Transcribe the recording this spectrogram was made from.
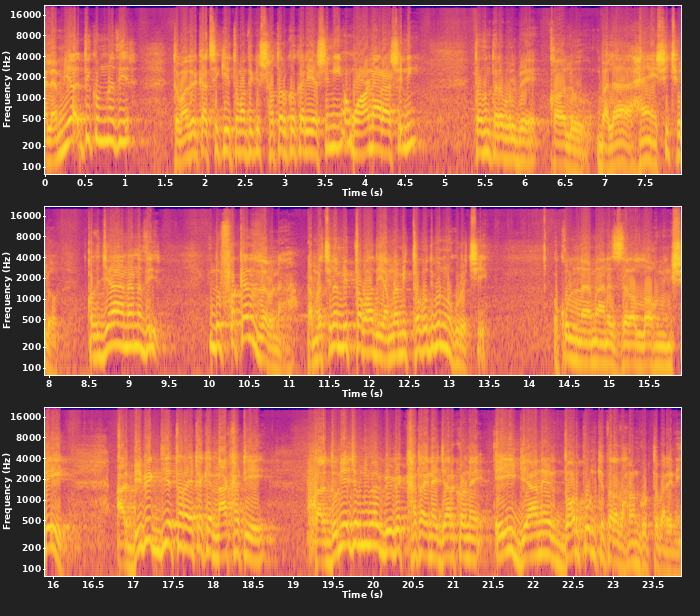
আলামিয়া নাদির? তোমাদের কাছে কি তোমাদেরকে সতর্ককারী আসেনি, ওয়ার্নার আসেনি? তখন তারা বলবে, কলু, বালা হ্যাঁ এসেছিল। কত যা না নদীর? কিন্তু ফাঁকার যাবে না আমরা ছিলাম মিথ্যাবাদী, আমরা মিথ্যা প্রতিপন্ন করেছি। ওকুলনা মানাজ্জাল আল্লাহ মিন সেই আর বিবেক দিয়ে তারা এটাকে না খাটিয়ে তারা দুনিয়া যেমনিভাবে বিবেক খাটায় নাই, যার কারণে এই জ্ঞানের দর্পণকে তারা ধারণ করতে পারেনি।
